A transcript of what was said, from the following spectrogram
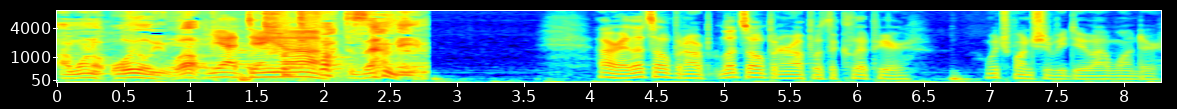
I want to oil you up. Yeah, Dana. What the fuck does that mean? All right, let's open up. Let's open her up with a clip here. Which one should we do? I wonder.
